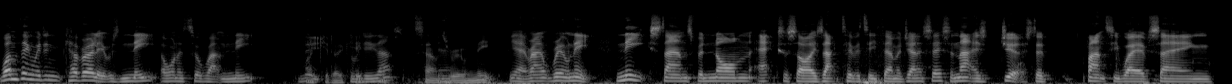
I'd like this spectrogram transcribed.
One thing we didn't cover earlier it was neat. I wanted to talk about neat. Neat. Okey-dokey. Can we do that? Sounds Yeah. real neat. Yeah, ra- real neat. NEAT stands for non-exercise activity thermogenesis, and that is just a fancy way of saying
